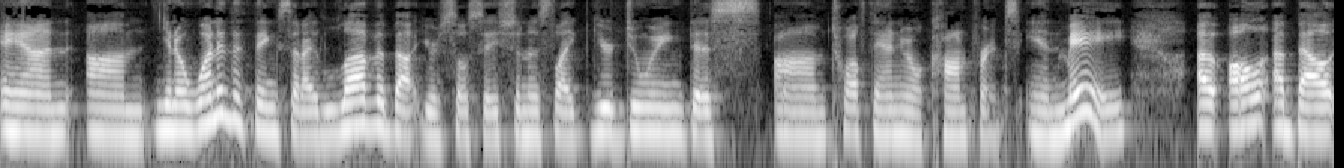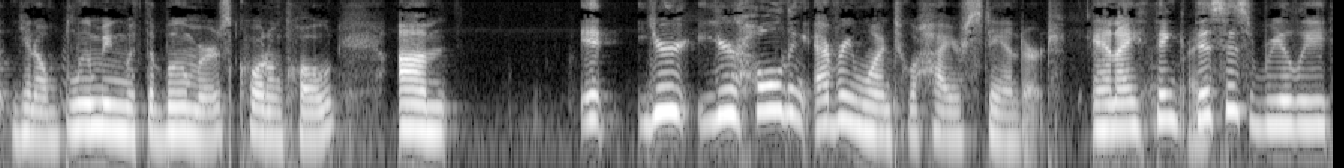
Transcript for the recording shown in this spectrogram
and um, you know one of the things that i love about your association is like you're doing this um, 12th annual conference in may uh, all about you know blooming with the boomers quote unquote um, it you're you're holding everyone to a higher standard and i think this is really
